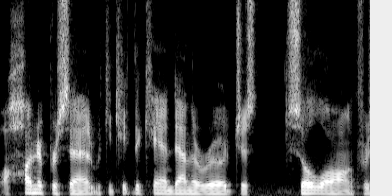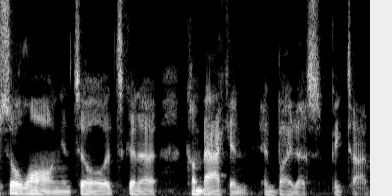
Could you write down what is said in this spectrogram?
hundred percent. We can kick the can down the road just so long for so long until it's gonna come back and, and bite us big time.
